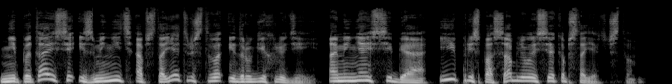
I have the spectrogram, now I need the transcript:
Не пытайся изменить обстоятельства и других людей, а меняй себя и приспосабливайся к обстоятельствам.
